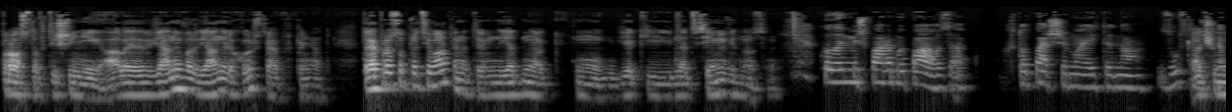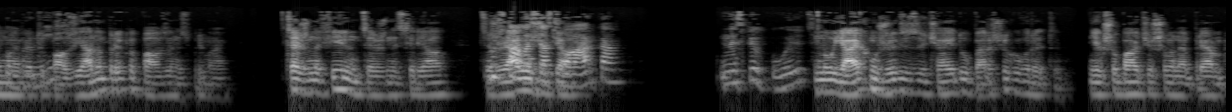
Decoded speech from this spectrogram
просто в тишині. Але я не, я не рахую, що треба припиняти. Треба просто працювати над тим, як, ну, як і над всіми відносинами. Коли між парами пауза, хто перший має йти на зустріч, А чому має бути пауза? Я, наприклад, паузи не сприймаю. Це ж не фільм, це ж не серіал. Це Ну, ж сталася життя. сварка, не спілкуються. Ну, я як мужик зазвичай йду перший говорити. Якщо бачу, що вона прям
